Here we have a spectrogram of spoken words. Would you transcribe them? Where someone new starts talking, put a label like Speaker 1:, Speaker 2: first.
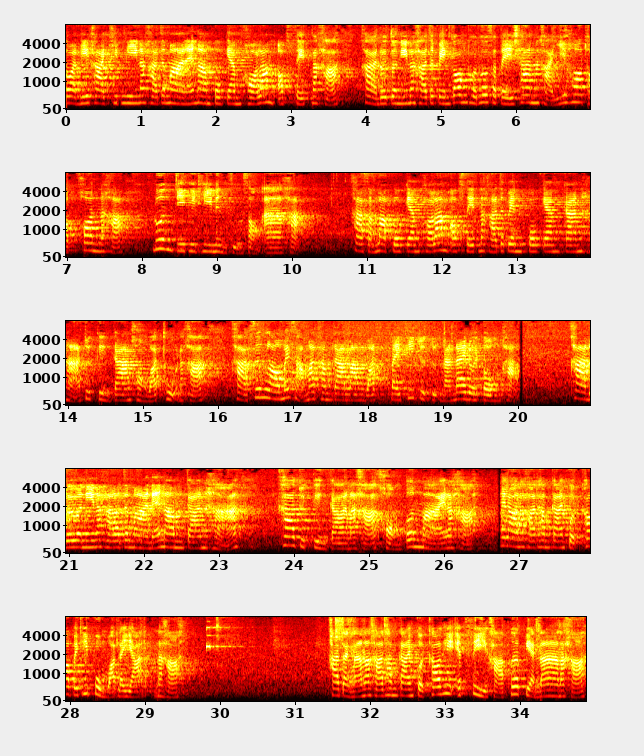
Speaker 1: สวัสดีค่ะ คลิปนี้นะคะจะมาแนะนำโปรแกรม Column Offset นะคะ ค่ะ โดยตัวนี้นะคะจะเป็นกล้อง Total Station ค่ะ ยี่ห้อ Topcon นะคะ รุ่น GPT 102R ค่ะ ค่ะสำหรับโปรแกรม Column Offset นะคะ จะเป็นโปรแกรมการหาจุดกึ่งกลางของวัตถุนะคะ ค่ะ ซึ่งเราไม่สามารถทำการรางวัดไปที่จุดจุดนั้นได้โดยตรงค่ะ ค่ะ โดยวันนี้นะคะเราจะมาแนะนำการหาค่าจุดกึ่งกลางนะคะของต้นไม้นะคะ ให้เรานะคะทำการกดเข้าไปที่ปุ่มวัดระยะนะคะ ค่ะจากนั้นนะคะทำการกดเข้าที่ F4 ค่ะ เพื่อเปลี่ยนหน้านะคะ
